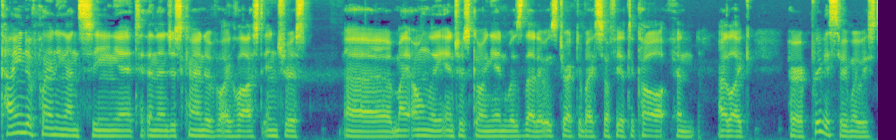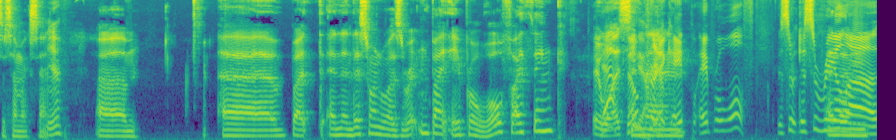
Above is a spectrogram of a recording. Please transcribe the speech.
kind of planning on seeing it, and then just kind of like lost interest. Uh, my only interest going in was that it was directed by Sophia Takal, and I like her previous three movies to some extent. Yeah. Um, uh, but and then this one was written by April Wolf, I think. It yeah, was. film Yeah. critic April, April Wolf. This is, this is a real then- uh,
